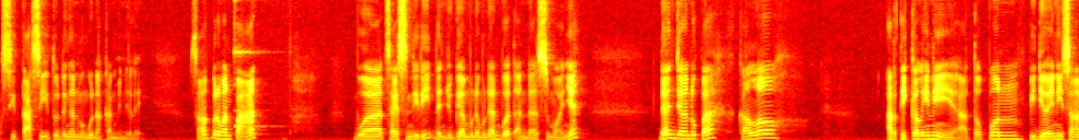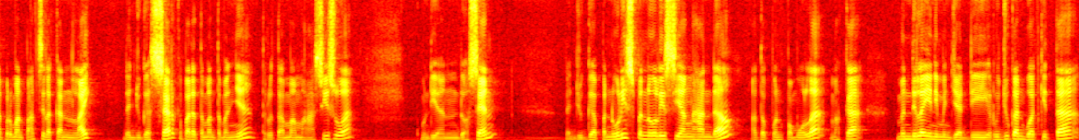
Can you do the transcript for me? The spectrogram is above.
citasi itu dengan menggunakan Mendeley sangat bermanfaat buat saya sendiri dan juga mudah-mudahan buat Anda semuanya. Dan jangan lupa kalau artikel ini ya, ataupun video ini sangat bermanfaat silahkan like dan juga share kepada teman-temannya terutama mahasiswa kemudian dosen dan juga penulis-penulis yang handal ataupun pemula maka menilai ini menjadi rujukan buat kita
